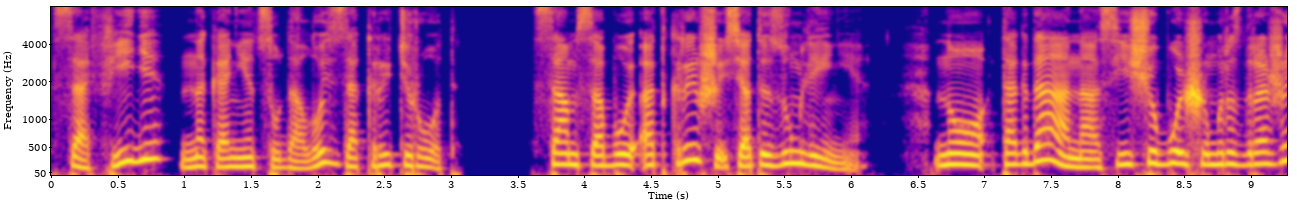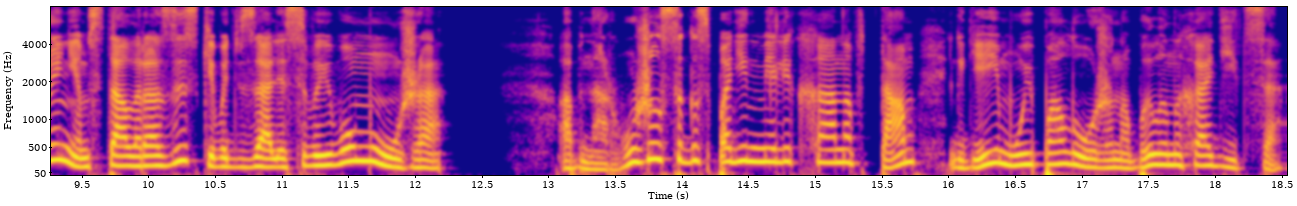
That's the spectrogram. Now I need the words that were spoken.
Софиде, наконец, удалось закрыть рот, сам собой открывшись от изумления. Но тогда она с еще большим раздражением стала разыскивать в зале своего мужа обнаружился господин Меликханов там, где ему и положено было находиться,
